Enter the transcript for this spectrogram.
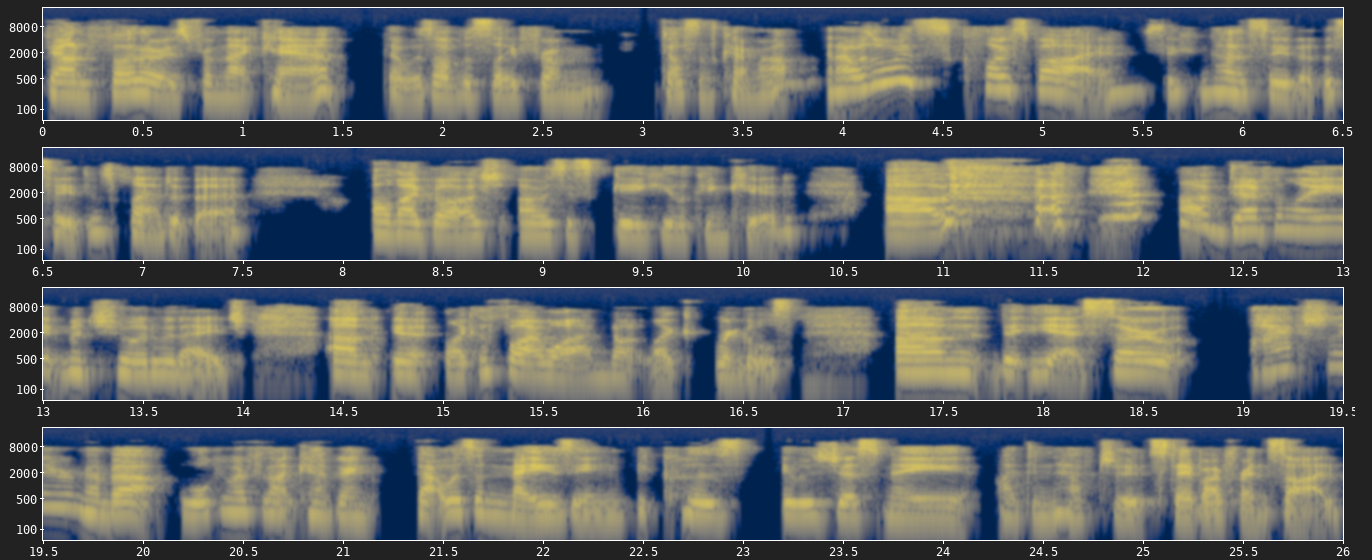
found photos from that camp that was obviously from Justin's camera. And I was always close by. So you can kind of see that the seeds was planted there. Oh my gosh, I was this geeky looking kid. Um, I've definitely matured with age, um, in it, like a fine wine, not like wrinkles. Um, but yeah, so I actually remember walking away from that camp going, that was amazing because it was just me. I didn't have to stay by a friend's side.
